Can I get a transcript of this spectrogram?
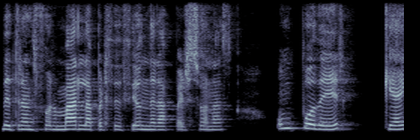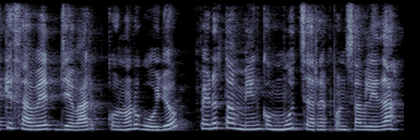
de transformar la percepción de las personas, un poder que hay que saber llevar con orgullo, pero también con mucha responsabilidad,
